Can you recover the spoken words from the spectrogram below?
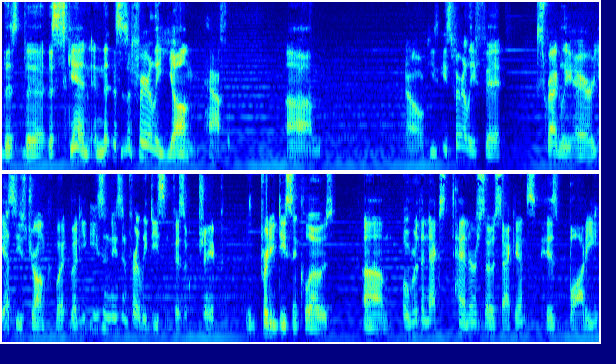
This the the skin, and th- this is a fairly young half. Um, you know, he's he's fairly fit, scraggly hair. Yes, he's drunk, but but he, he's in he's in fairly decent physical shape. Pretty decent clothes. Um, over the next 10 or so seconds, his body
